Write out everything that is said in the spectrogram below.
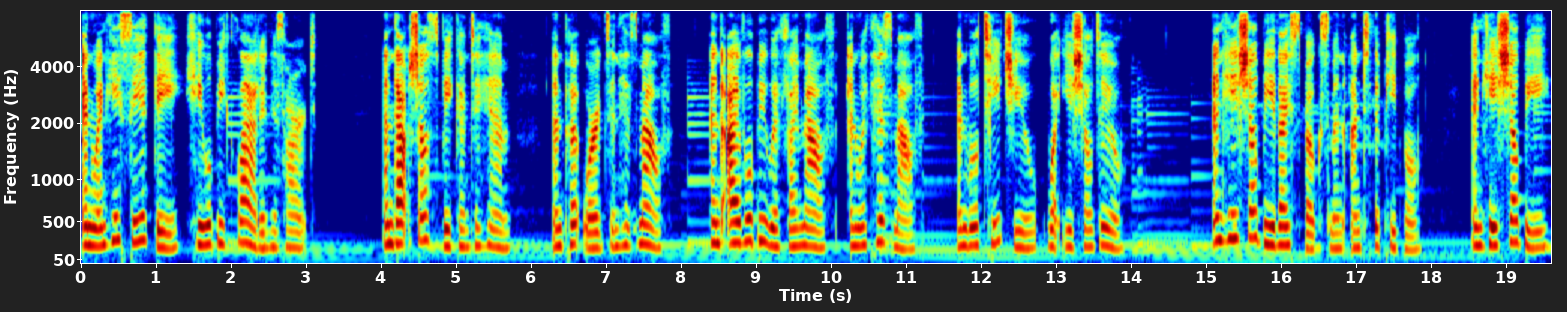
and when he seeth thee, he will be glad in his heart. And thou shalt speak unto him, and put words in his mouth. And I will be with thy mouth, and with his mouth, and will teach you what ye shall do. And he shall be thy spokesman unto the people, and he shall be,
